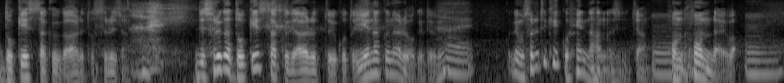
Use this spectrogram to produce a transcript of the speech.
ん。土傑作があるとするじゃん、でそれが土傑作であるということを言えなくなるわけだよね、はい、でもそれって結構変な話じゃん、うん。本本来は。うん、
